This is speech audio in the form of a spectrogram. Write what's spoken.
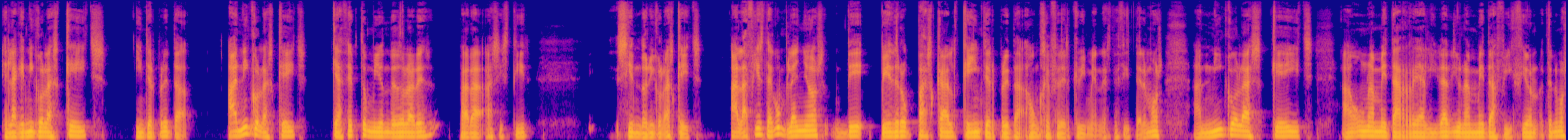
en la que Nicolas Cage interpreta a Nicolas Cage que acepta un millón de dólares para asistir, siendo Nicolas Cage, a la fiesta de cumpleaños de Pedro Pascal que interpreta a un jefe del crimen. Es decir, tenemos a Nicolas Cage, a una metarealidad y una metaficción. Tenemos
